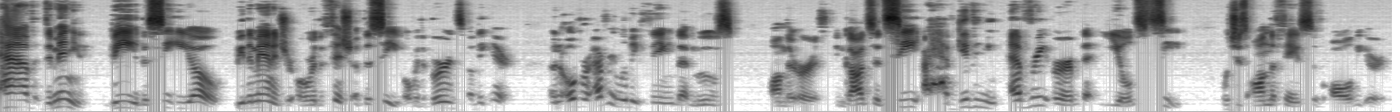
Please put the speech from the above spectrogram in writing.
Have dominion. Be the CEO. Be the manager over the fish of the sea, over the birds of the air, and over every living thing that moves on the earth. And God said, See, I have given you every herb that yields seed, which is on the face of all the earth,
